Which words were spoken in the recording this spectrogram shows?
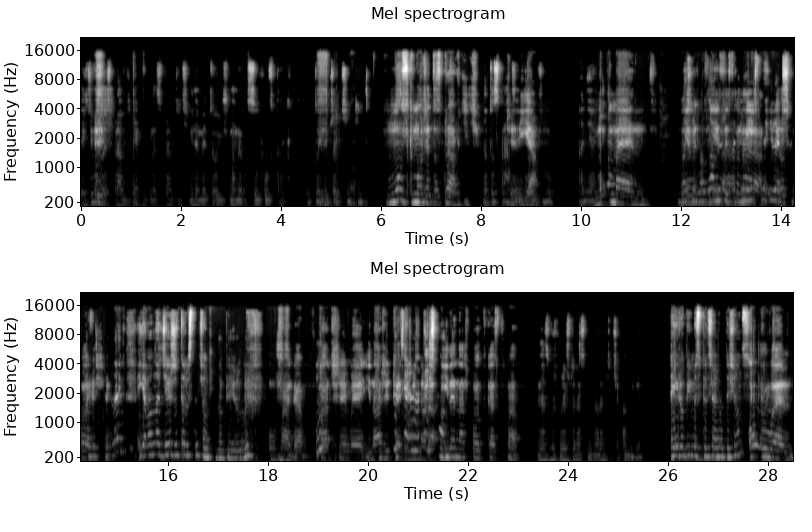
Gdzie w ogóle sprawdzić, jak w ogóle sprawdzić, ile my to już mamy odsłuchów, tak, pojedyncze odcinki. Mózg może to sprawdzić. No to sprawdzę. Czyli ja. A nie. Moment. Właśnie, nie, bo nie mamy, wszystko mieliśmy naraz. ile Nie trzyma rozwoję się. wyświetleń i ja mam nadzieję, że teraz tysiąc dobijemy. Uwaga, patrzymy i na życzenie Minora. Ile nasz podcast ma? Nazwiesz mnie jeszcze raz minorem, to cię panuję. Ej, robimy specjal na tysiąc? Orwell!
